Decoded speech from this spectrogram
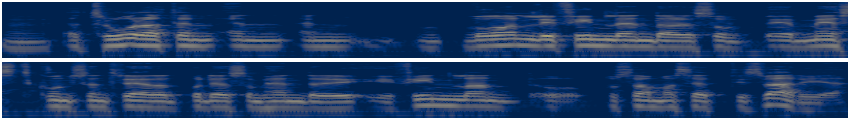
Mm. Jag tror att en, en, en, vanlig finländare som är mest koncentrerad på det som händer i Finland och på samma sätt i Sverige.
